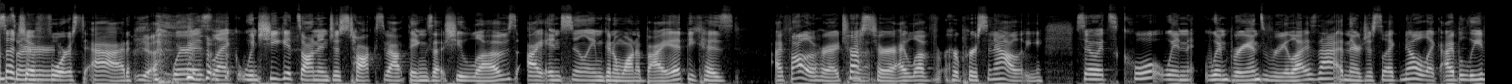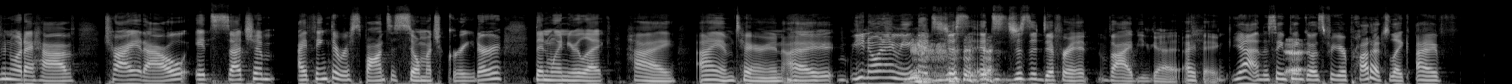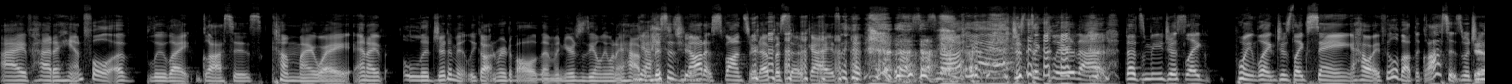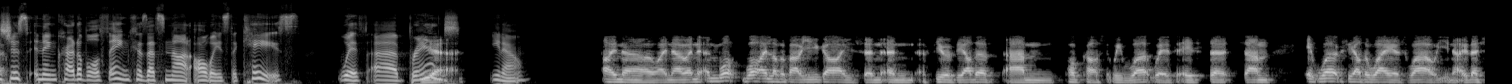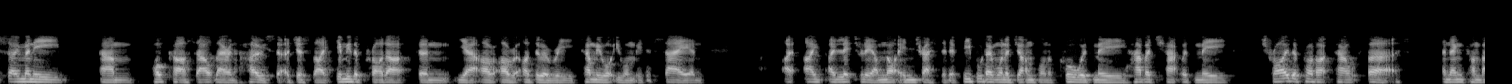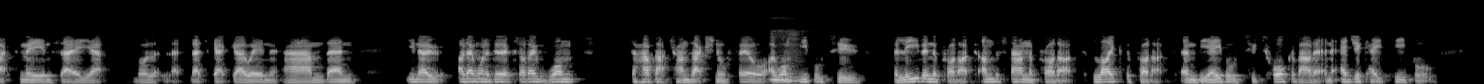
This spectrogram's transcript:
such a forced ad. Yeah. Whereas like when she gets on and just talks about things that she loves, I instantly am going to want to buy it because I follow her. I trust her. I love her personality. So it's cool when when brands realize that and they're just like, "No, like I believe in what I have. Try it out." It's such a I think the response is so much greater than when you're like, "Hi, I am Taryn." I you know what I mean? It's just it's just a different vibe you get, I think. Yeah, and the same thing goes for your product. Like I've I've had a handful of blue light glasses come my way, and I've legitimately gotten rid of all of them. And yours is the only one I have. Yeah, and this is true. not a sponsored episode, guys. this is not. yeah, Just to clear that, that's me just like point blank, just like saying how I feel about the glasses, which is just an incredible thing because that's not always the case with uh brands. Yeah. You know, I know, I know. And and what, what I love about you guys and, and a few of the other um, podcasts that we work with is that um, it works the other way as well. You know, there's so many um, podcasts out there and hosts that are just like, give me the product and yeah, I'll, I'll, I'll do a read. Tell me what you want me to say. And I, I, I literally, I'm not interested. If people don't want to jump on a call with me, have a chat with me, try the product out first and then come back to me and say, yeah, well, let, let's get going. Um, then, you know, I don't want to do it because I don't want to have that transactional feel. I want Mhm. people to believe in the product, understand the product, like the product, and be able to talk about it and educate people.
